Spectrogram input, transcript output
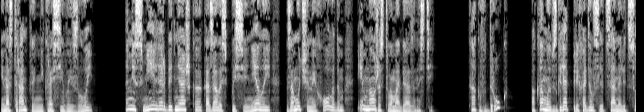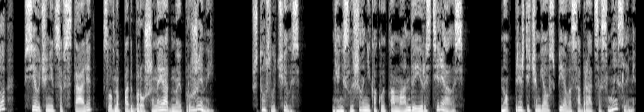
иностранка некрасивой и злой, а мисс Миллер, бедняжка, казалась посинелой, замученной холодом и множеством обязанностей. Как вдруг, пока мой взгляд переходил с лица на лицо, все ученицы встали, словно подброшенные одной пружиной. Что случилось? Я не слышала никакой команды и растерялась. Но прежде чем я успела собраться с мыслями,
